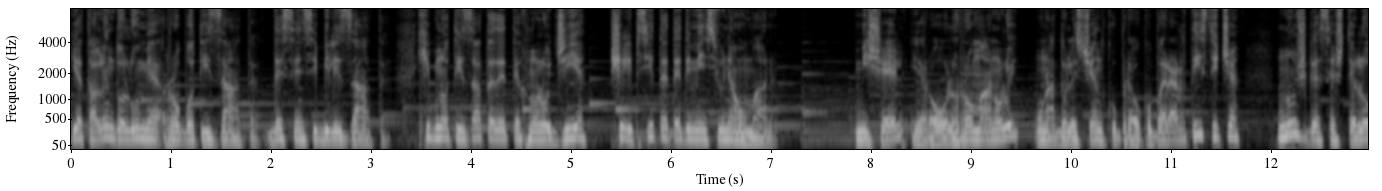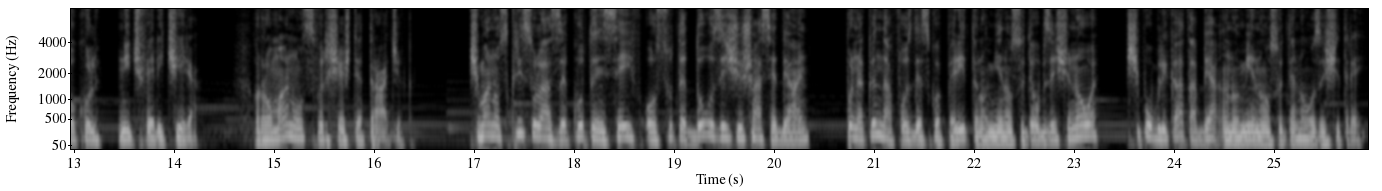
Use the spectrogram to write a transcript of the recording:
etalând o lume robotizată, desensibilizată, hipnotizată de tehnologie și lipsită de dimensiunea umană. Michel, eroul romanului, un adolescent cu preocupări artistice, nu-și găsește locul, nici fericirea. Romanul sfârșește tragic. Și manuscrisul a zăcut în safe 126 de ani, până când a fost descoperit în 1989 și publicat abia în 1993.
